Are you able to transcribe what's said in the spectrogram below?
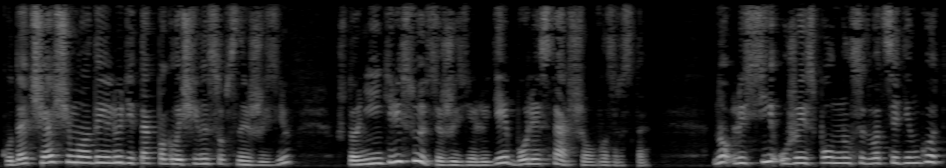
Куда чаще молодые люди так поглощены собственной жизнью, что они интересуются жизнью людей более старшего возраста. Но Люси уже исполнился 21 год,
